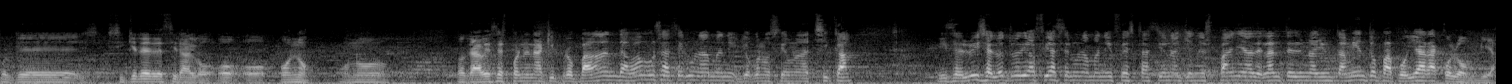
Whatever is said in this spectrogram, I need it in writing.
Porque si quieres decir algo, o- o no, o no. Porque a veces ponen aquí propaganda, vamos a hacer una mani Yo conocí a una chica, dice Luis, el otro día fui a hacer una manifestación aquí en España delante de un ayuntamiento para apoyar a Colombia.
